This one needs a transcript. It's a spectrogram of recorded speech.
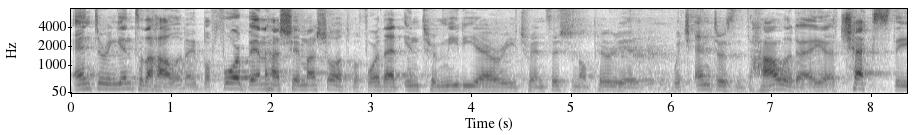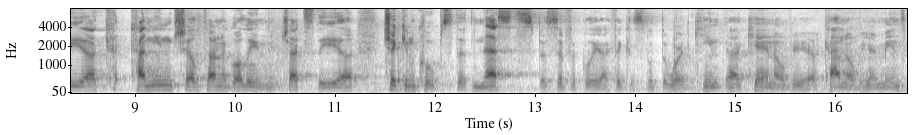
entering into the holiday before Bein Hashmashot, before that intermediary transitional period which enters the holiday, uh, checks the uh, kanin shel tarnegolin, checks the uh, chicken coops, the nests specifically, I think is what the word kin, uh, kin over here, kan over here means.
